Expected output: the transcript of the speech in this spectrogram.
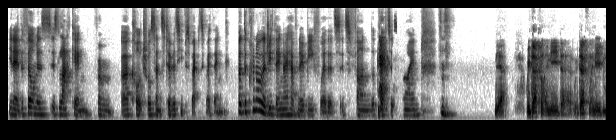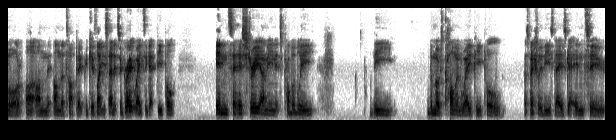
you know, the film is is lacking from a cultural sensitivity perspective. I think, but the chronology thing, I have no beef with. It's it's fun. The plot is fine. yeah, we definitely need uh, we definitely need more on, on the on the topic because, like you said, it's a great way to get people into history. I mean, it's probably the the most common way people, especially these days, get into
